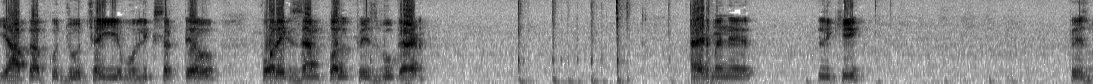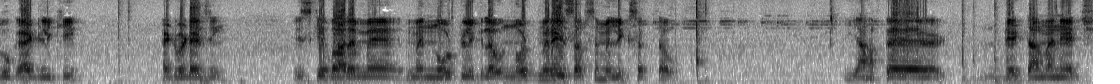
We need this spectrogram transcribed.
यहाँ पे आपको जो चाहिए वो लिख सकते हो। For example Facebook ad ad मैंने लिखी। फेसबुक एड लिखी। एडवर्टाइजिंग इसके बारे में मैं नोट लिख रहा हूँ। नोट मेरे हिसाब से मैं लिख सकता हूँ। यहाँ पे data manage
